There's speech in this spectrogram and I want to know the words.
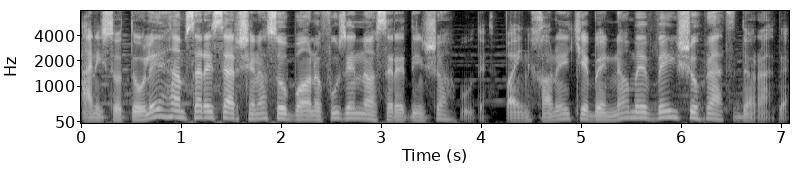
انیس دوله همسر سرشناس و بانفوز ناصر الدین شاه بود و این خانه که به نام وی شهرت دارد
